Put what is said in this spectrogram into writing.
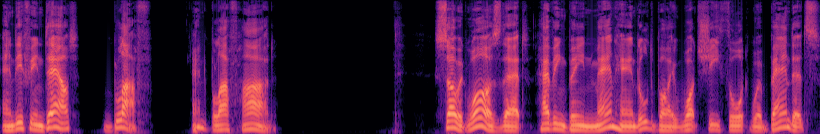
And if in doubt, bluff, and bluff hard. So it was that, having been manhandled by what she thought were bandits,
